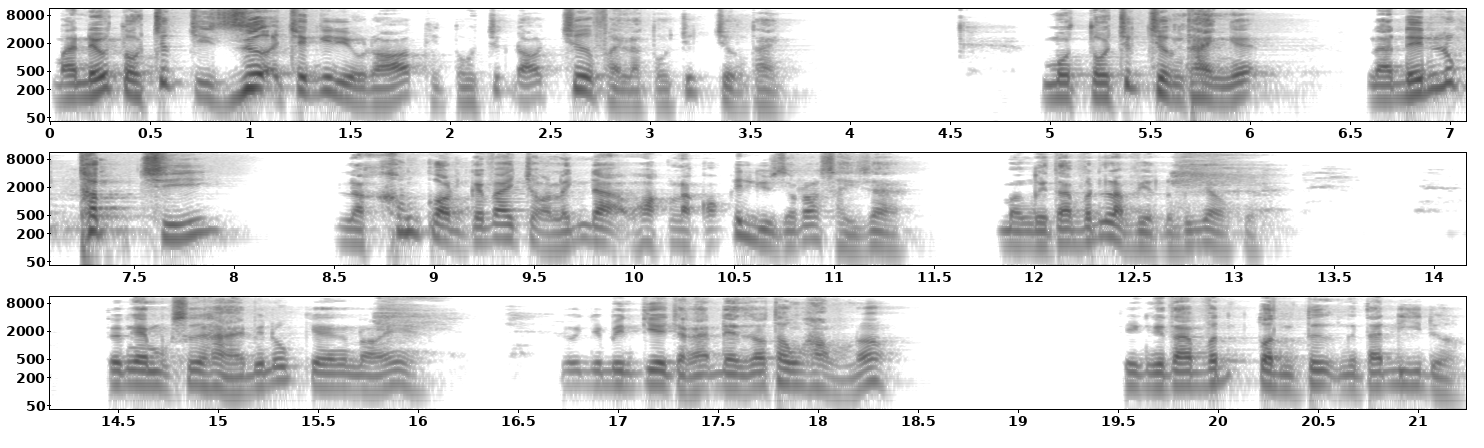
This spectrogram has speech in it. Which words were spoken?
Mà nếu tổ chức chỉ dựa trên cái điều đó, thì tổ chức đó chưa phải là tổ chức trưởng thành. Một tổ chức trưởng thành ấy là đến lúc thậm chí là không còn cái vai trò lãnh đạo hoặc là có cái điều gì đó xảy ra, mà người ta vẫn làm việc được với nhau kìa. Tôi nghe mục sư hải bên úc kia nói như bên kia chẳng hạn, đèn giao thông hỏng đó, thì người ta vẫn tuần tự người ta đi được.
